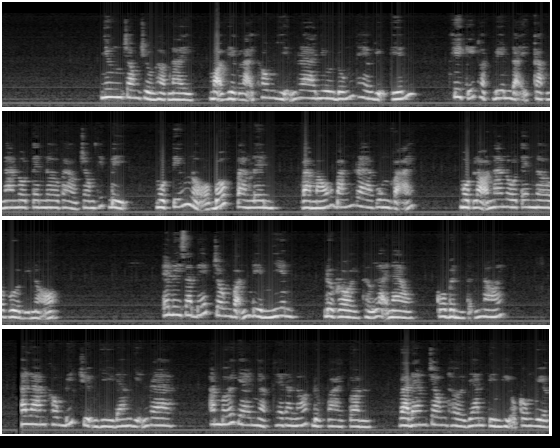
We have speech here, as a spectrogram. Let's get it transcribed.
Nhưng trong trường hợp này, mọi việc lại không diễn ra như đúng theo dự kiến. Khi kỹ thuật viên đẩy cặp nanotenner vào trong thiết bị, một tiếng nổ bóp vang lên và máu bắn ra vung vãi. Một lọ nanotenner vừa bị nổ. Elizabeth trông vẫn điềm nhiên. Được rồi, thử lại nào, cô bình tĩnh nói. Alan không biết chuyện gì đang diễn ra. Anh mới gia nhập Theranos được vài tuần và đang trong thời gian tìm hiểu công việc.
